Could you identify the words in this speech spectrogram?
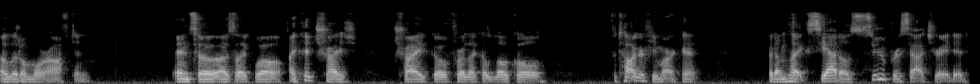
a little more often? And so I was like, well, I could try try go for like a local photography market, but I'm like Seattle's super saturated,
